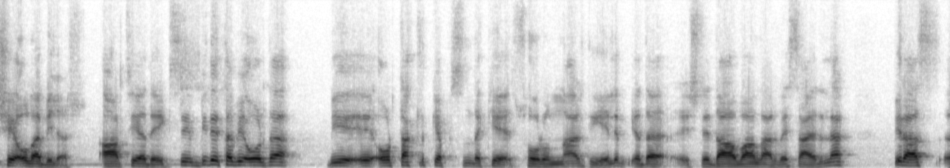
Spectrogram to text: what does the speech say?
şey olabilir. Artıya da eksi. Bir de tabii orada bir e, ortaklık yapısındaki sorunlar diyelim ya da işte davalar vesaireler biraz e,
